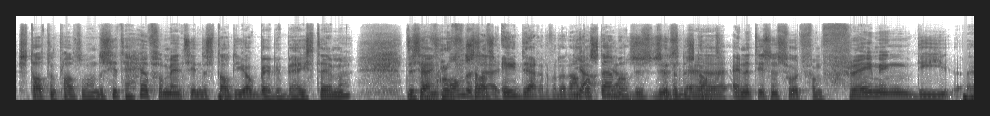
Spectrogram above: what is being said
stad en platteland. Er zitten heel veel mensen in de stad die ook BBB stemmen. Er zijn ja, zelfs een derde van het aantal Ja, stemmers dus, zit in de dus, stad. eh, en het is een soort van framing die, eh,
